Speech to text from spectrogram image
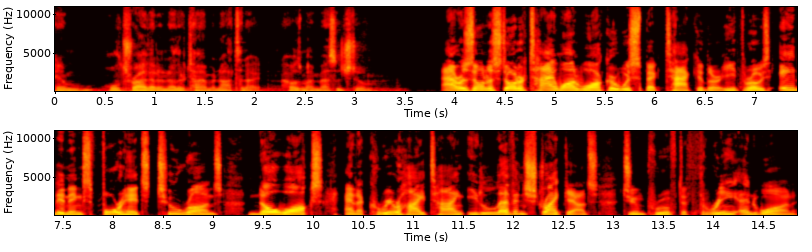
and we'll try that another time, but not tonight. That was my message to him. Arizona starter Taijuan Walker was spectacular. He throws eight innings, four hits, two runs, no walks, and a career high tying 11 strikeouts to improve to 3 and 1.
